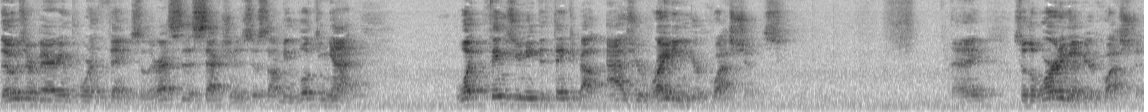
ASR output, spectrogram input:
those are very important things. So the rest of this section is just going to be looking at what things you need to think about as you're writing your questions. Okay? So the wording of your question.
